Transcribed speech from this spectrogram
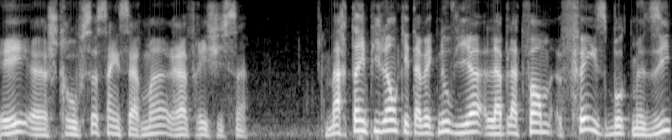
Et euh, je trouve ça sincèrement rafraîchissant. Martin Pilon, qui est avec nous via la plateforme Facebook, me dit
